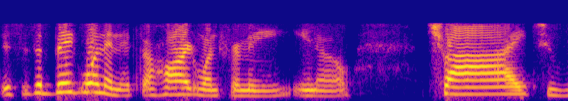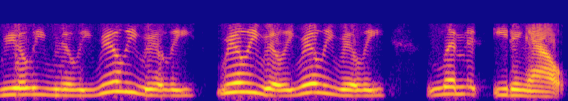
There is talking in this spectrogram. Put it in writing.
this is a big one and it's a hard one for me, you know. Try to really, really, really, really, really, really, really, really limit eating out.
